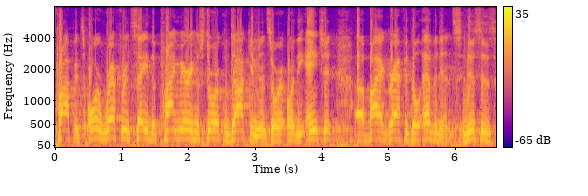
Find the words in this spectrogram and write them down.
prophets, or reference, say, the primary historical documents or, or the ancient uh, biographical evidence. This is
